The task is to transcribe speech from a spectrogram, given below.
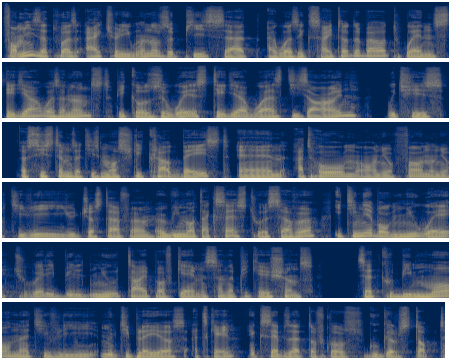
For me, that was actually one of the pieces that I was excited about when Stadia was announced, because the way Stadia was designed, which is a system that is mostly cloud based and at home on your phone on your tv you just have a, um, a, remote access to a server. It enabled new way to really build new type of games and applications that could be more natively multiplayers at scale, except that, of course, Google stopped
